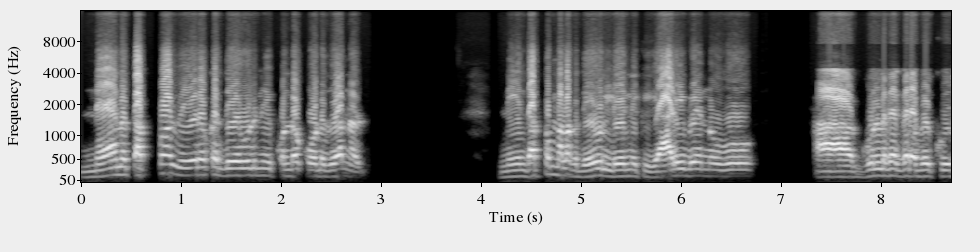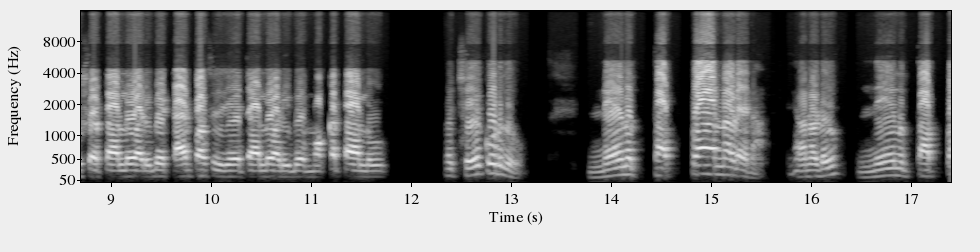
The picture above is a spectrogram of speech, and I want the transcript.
నేను తప్ప వేరొక దేవుడు నీకు ఉండకూడదు అన్నాడు. నేను తప్ప మనకు దేవుడు లేని. నీకు యాడిపోయి నువ్వు ఆ గుళ్ళ దగ్గర పోయి కూర్చోటాలు అడిగిపోయి టైం చేయటాలు అడిగిపోయి మొక్కటాలు నువ్వు చేయకూడదు. నేను తప్ప అన్నాడు ఆయన. ఏమన్నాడు? నేను తప్ప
